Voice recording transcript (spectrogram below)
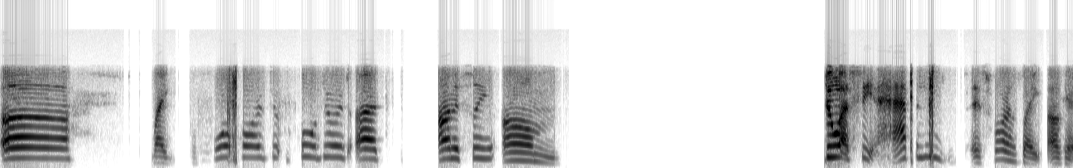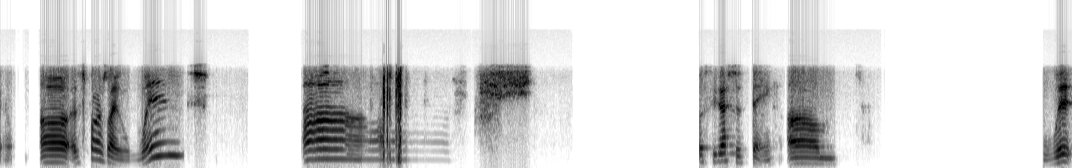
uh, like before Paul, Paul George, I honestly, um, do I see it happening? As far as like, okay, uh, as far as like wins, uh, see, that's the thing. Um, with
